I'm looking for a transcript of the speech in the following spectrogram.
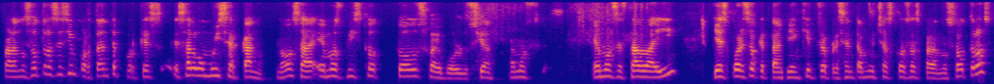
para nosotros es importante porque es, es algo muy cercano, ¿no? O sea, hemos visto toda su evolución, hemos, hemos estado ahí y es por eso que también Kit representa muchas cosas para nosotros.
